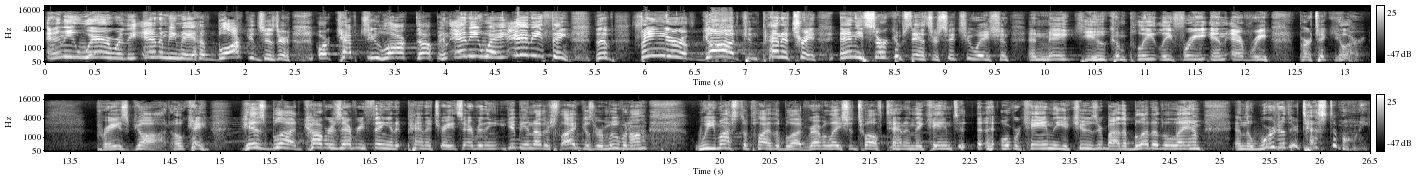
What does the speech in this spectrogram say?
anywhere where the enemy may have blockages or, or kept you locked up in any way, anything. The finger of God can penetrate any circumstance or situation and make you completely free in every particular. Praise God. Okay. His blood covers everything and it penetrates everything. Give me another slide because we're moving on. We must apply the blood. Revelation 12 10. And they came to, overcame the accuser by the blood of the Lamb and the word of their testimony.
